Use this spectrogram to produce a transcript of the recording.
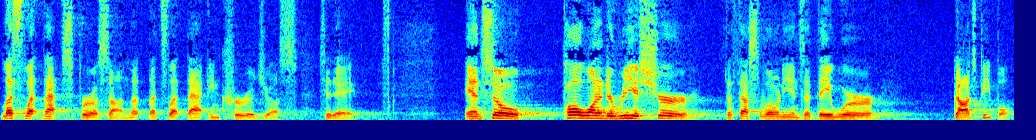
Let's let that spur us on. Let, let's let that encourage us today. And so, Paul wanted to reassure the Thessalonians that they were God's people.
